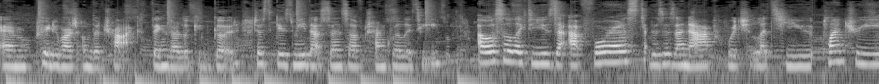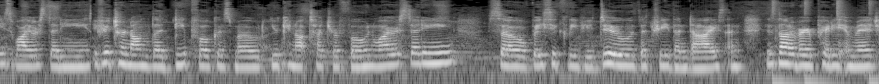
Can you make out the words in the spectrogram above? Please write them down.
am pretty much on the track. Things are looking good. Just gives me that sense of tranquility. I also like to use the app Forest. This is an app which lets you plant trees while you're studying. If you turn on the deep focus mode, you cannot touch your phone while you're studying. So basically if you do, the tree then dies and it's not a very pretty image.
